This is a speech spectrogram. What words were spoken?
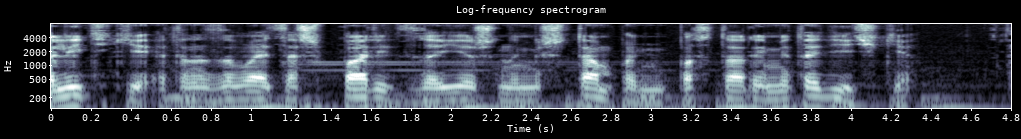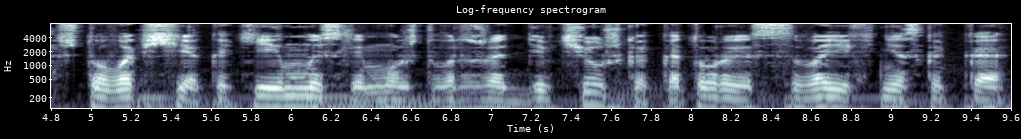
политике это называется шпарить заезженными штампами по старой методичке. Что вообще, какие мысли может выражать девчушка, которая своих несколько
